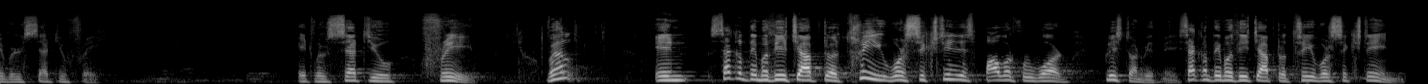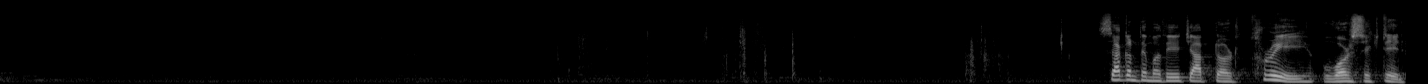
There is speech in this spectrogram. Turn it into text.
it will set you free. It will set you free. Well, in 2 Timothy chapter 3, verse 16 is powerful word. Please turn with me. 2 Timothy chapter 3, verse 16. Second Timothy chapter 3, verse 16.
